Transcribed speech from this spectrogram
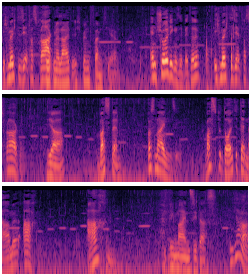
ich möchte Sie etwas Tut fragen. mir leid, ich bin fremd hier. Entschuldigen Sie bitte, ich möchte Sie etwas fragen. Ja. Was denn? Was meinen Sie? Was bedeutet der Name Aachen? Aachen. Wie meinen Sie das? Ja,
